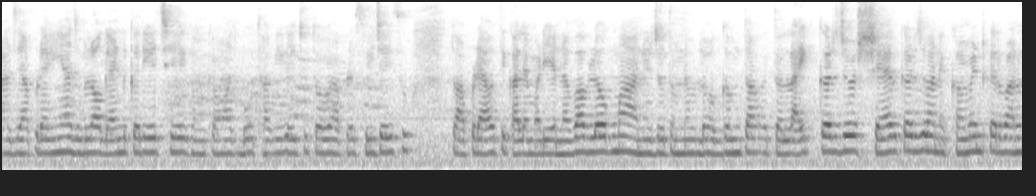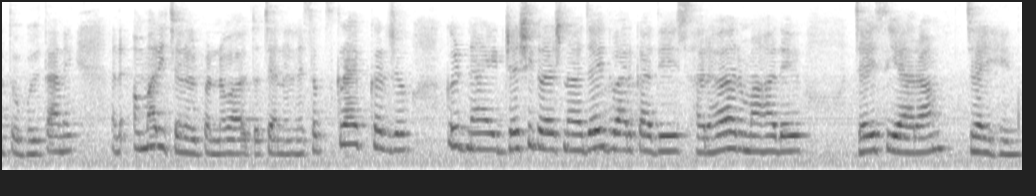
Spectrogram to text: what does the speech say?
આજે આપણે અહીંયા જ વ્લોગ એન્ડ કરીએ છીએ. કેમ કે હું બહુ થાકી ગઈ છું, તો હવે આપણે સુઈ જઈશું. તો આપણે આવતીકાલે મળીએ નવા વ્લોગમાં અને જો તમને વ્લોગ ગમતા હોય તો લાઇક કરજો શેર કરજો અને કમેન્ટ કરવાનું તો ભૂલતા નહીં. અને અમારી ચેનલ પર નવા હોય તો ચેનલને સબસ્ક્રાઈબ કરજો. ગુડ નાઇટ જય શ્રી કૃષ્ણ. જય દ્વારકાધીશ. હર હર મહાદેવ. જય સિયારામ. જય હિન્દ.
